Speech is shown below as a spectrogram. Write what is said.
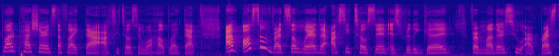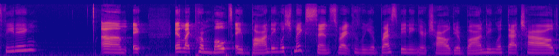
blood pressure and stuff like that, oxytocin will help like that. I've also read somewhere that oxytocin is really good for mothers who are breastfeeding. Um, it it like promotes a bonding, which makes sense, right? Because when you're breastfeeding your child, you're bonding with that child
